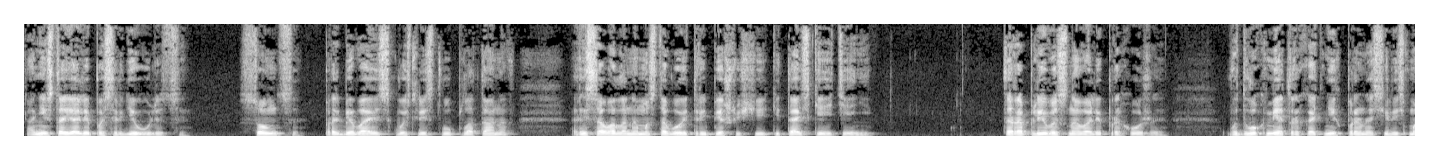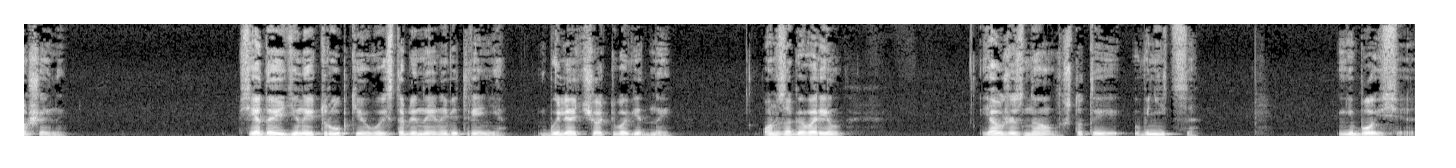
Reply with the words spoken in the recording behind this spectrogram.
Они стояли посреди улицы. Солнце, пробиваясь сквозь листву платанов, рисовало на мостовой трепещущие китайские тени. Торопливо сновали прохожие. В двух метрах от них проносились машины. Все до единой трубки, выставленные на витрине, были отчетливо видны. Он заговорил. «Я уже знал, что ты в Ницце. Не бойся.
